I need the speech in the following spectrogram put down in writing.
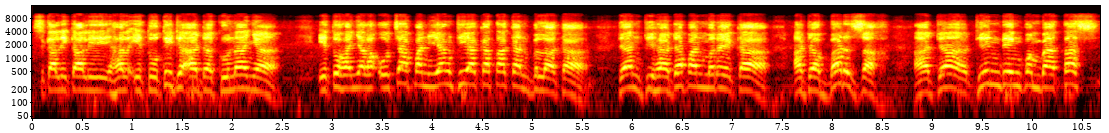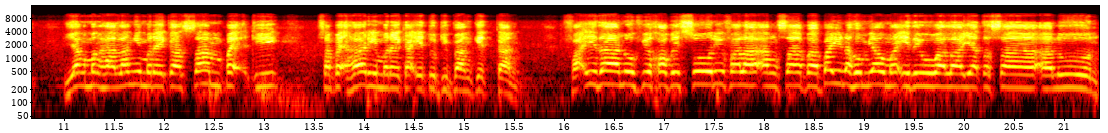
Sekali-kali hal itu tidak ada gunanya. Itu hanyalah ucapan yang dia katakan belaka dan di hadapan mereka ada barzakh, ada dinding pembatas yang menghalangi mereka sampai di sampai hari mereka itu dibangkitkan. فَإِذَا نُفِخَ فِي الصُّورِ فَلَا أَنْصَابَ بَيْنَهُمْ يَوْمَئِذٍ وَلَا يَتَسَاءَلُونَ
